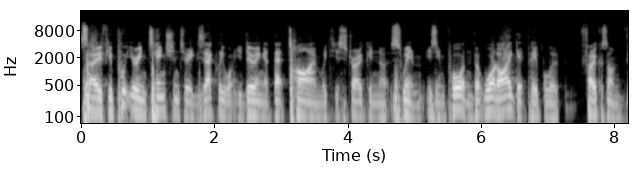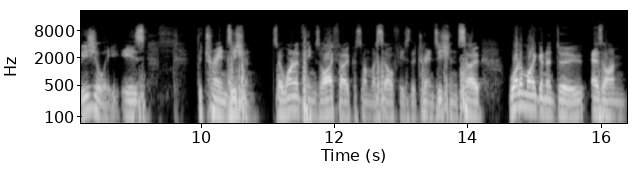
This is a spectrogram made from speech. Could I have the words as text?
So if you put your intention to exactly what you're doing at that time with your stroke in the swim is important. But what I get people to focus on visually is the transition. So one of the things I focus on myself is the transition. So what am I going to do as I'm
